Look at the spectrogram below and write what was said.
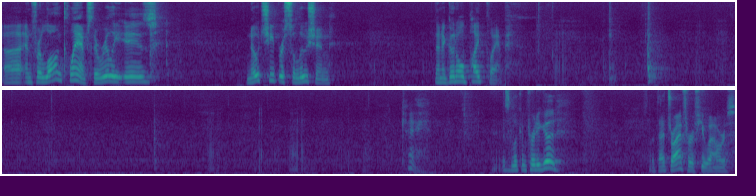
Uh, and for long clamps, there really is no cheaper solution than a good old pipe clamp. Okay, it's looking pretty good. So let that dry for a few hours.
